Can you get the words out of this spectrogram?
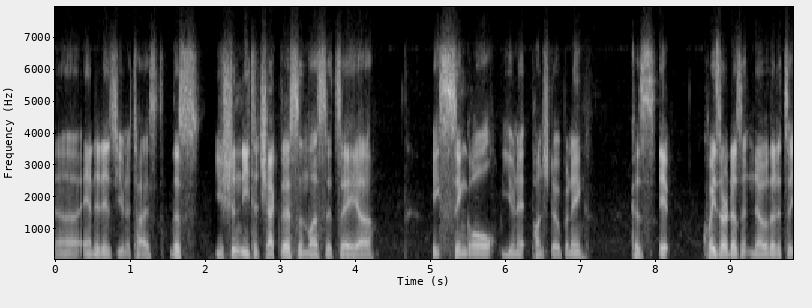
Uh, and it is unitized. This you shouldn't need to check this unless it's a uh, a single unit punched opening, because it Quasar doesn't know that it's a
